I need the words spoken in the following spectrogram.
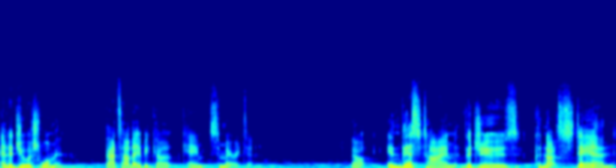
and a Jewish woman. That's how they became Samaritan. Now, in this time, the Jews could not stand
